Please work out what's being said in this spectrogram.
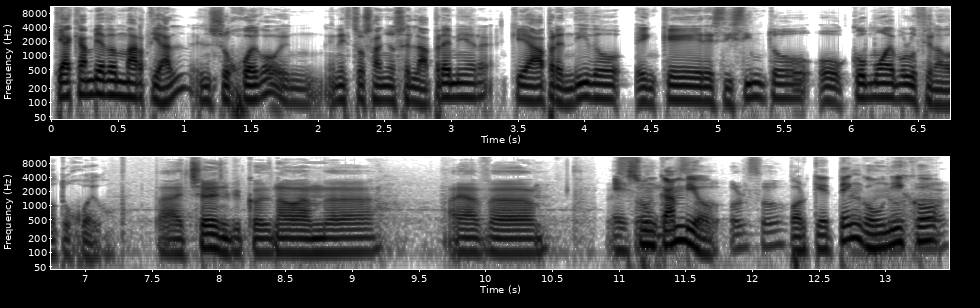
¿Qué ha cambiado en Martial, en su juego, en, estos años en la Premier? ¿Qué ha aprendido? ¿En qué eres distinto? ¿O cómo ha evolucionado tu juego? es un cambio, porque tengo un hijo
